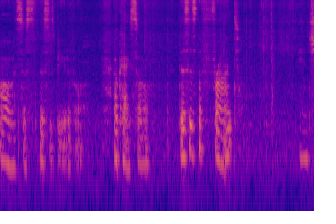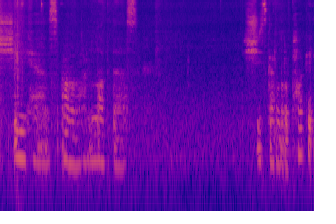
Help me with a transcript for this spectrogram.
Oh, it's just, this is beautiful. Okay, so this is the front. And she has, oh, I love this. She's got a little pocket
